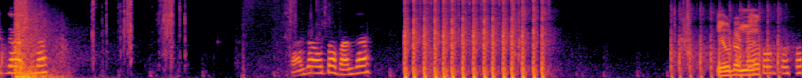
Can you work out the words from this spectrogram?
एकजना भान्जा आउँछ भान्जा एउटा छौ।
